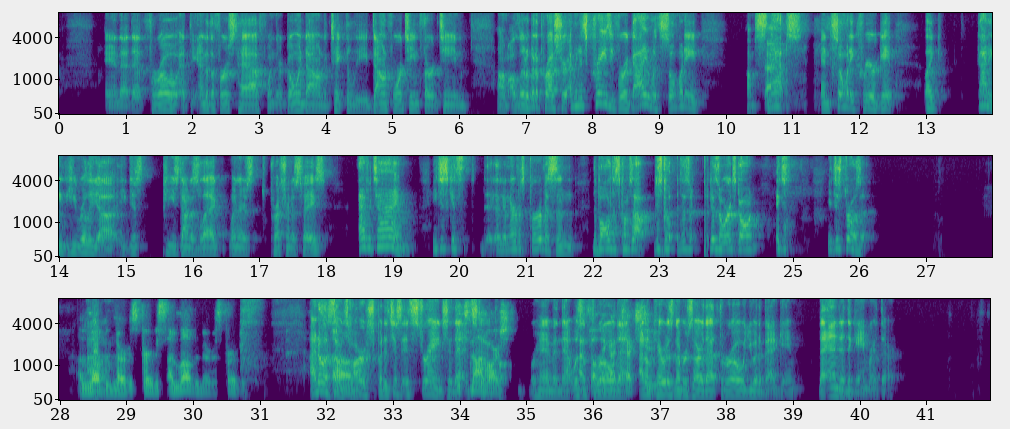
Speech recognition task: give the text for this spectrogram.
And that that throw at the end of the first half when they're going down to take the lead, down 14-13, um, a little bit of pressure. I mean, it's crazy for a guy with so many um, snaps and so many career game. Like, God, he, he really uh he just pees down his leg when there's pressure in his face. Every time he just gets like a nervous purvis and the ball just comes out. Just go. It doesn't it doesn't know where it's going. It just he just throws it. I love the nervous purpose. I love the nervous purpose. I know it sounds Um, harsh, but it's just it's strange that it's still not harsh. for him. And that was a felt like throw I that I don't you- care what his numbers are. That throw, you had a bad game. That ended the game right there.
